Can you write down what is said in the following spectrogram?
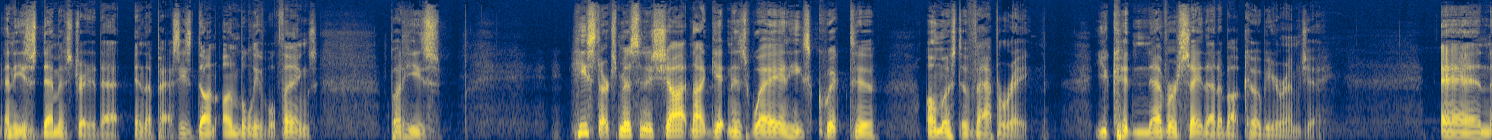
And he's demonstrated that in the past. He's done unbelievable things, but he's he starts missing his shot, not getting his way, and he's quick to almost evaporate. You could never say that about Kobe or MJ. And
